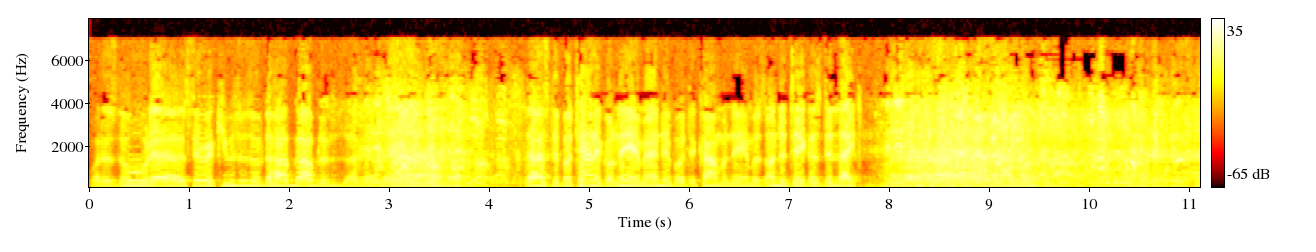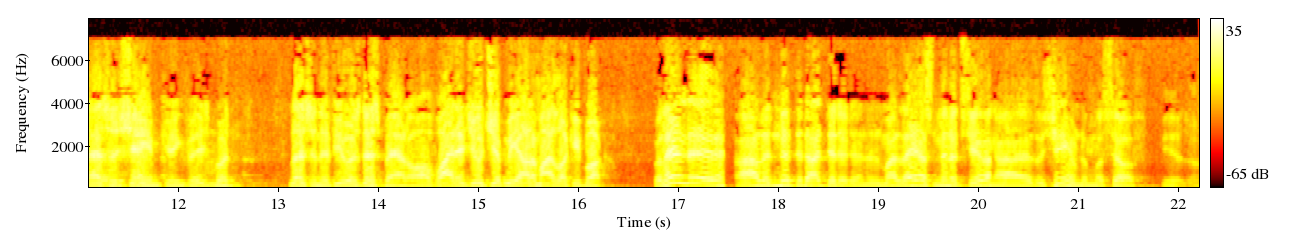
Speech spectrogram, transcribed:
What is known as Syracuses of the Hobgoblins. That- That's the botanical name, Andy, but the common name is Undertaker's Delight. That's a shame, Kingfish, but listen, if you was this bad off, why did you jip me out of my lucky buck? Well, Andy, I'll admit that I did it, and in my last minutes here, I was ashamed of myself. Yes, huh?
